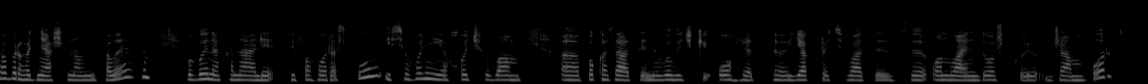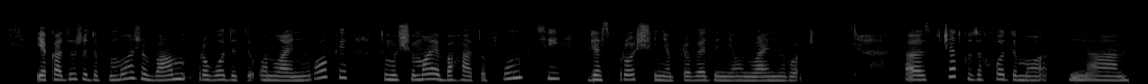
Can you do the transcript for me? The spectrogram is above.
Доброго дня, шановні колеги. Ви на каналі Pythagora School, і сьогодні я хочу вам е, показати невеличкий огляд, е, як працювати з онлайн-дошкою Jamboard, яка дуже допоможе вам проводити онлайн-уроки, тому що має багато функцій для спрощення проведення онлайн-уроків. Е, спочатку заходимо на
